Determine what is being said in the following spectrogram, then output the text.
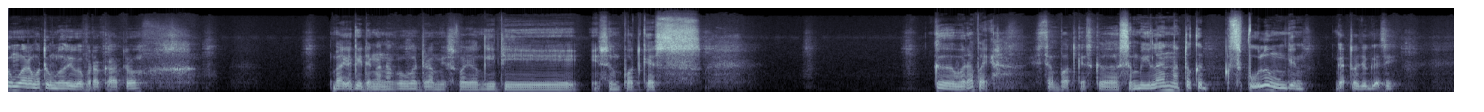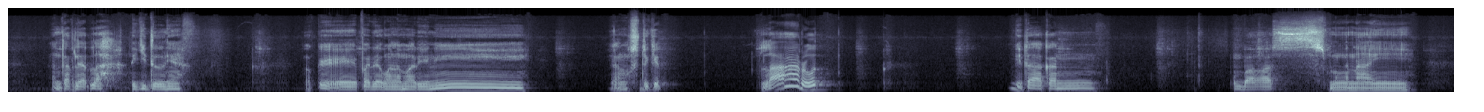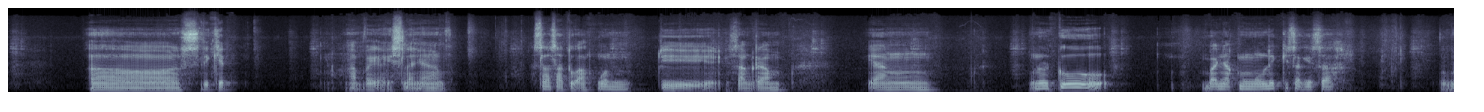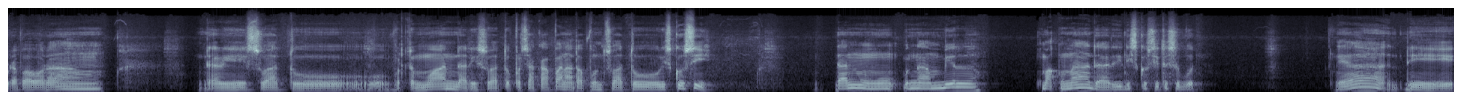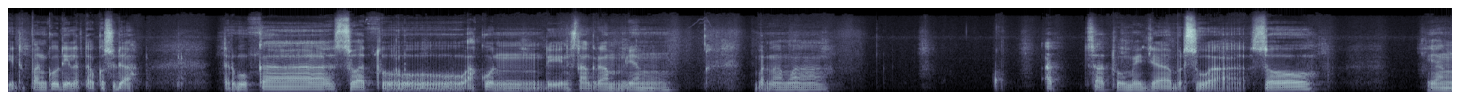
Assalamualaikum warahmatullahi wabarakatuh. Balik lagi dengan aku Dramis Yogi di Iseng Podcast Ke berapa ya? Iseng Podcast ke 9 atau ke 10 mungkin. Gak tahu juga sih. Ntar lihatlah di judulnya. Oke pada malam hari ini Yang sedikit larut Kita akan membahas mengenai uh, sedikit apa ya istilahnya salah satu akun di Instagram yang menurutku banyak mengulik kisah-kisah beberapa orang dari suatu pertemuan, dari suatu percakapan ataupun suatu diskusi dan mengambil makna dari diskusi tersebut. Ya di depanku di laptopku sudah terbuka suatu akun di Instagram yang bernama at satu meja bersua so yang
